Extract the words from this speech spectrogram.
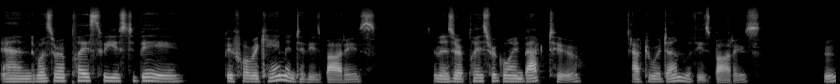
And was there a place we used to be before we came into these bodies? And is there a place we're going back to after we're done with these bodies. Hmm?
